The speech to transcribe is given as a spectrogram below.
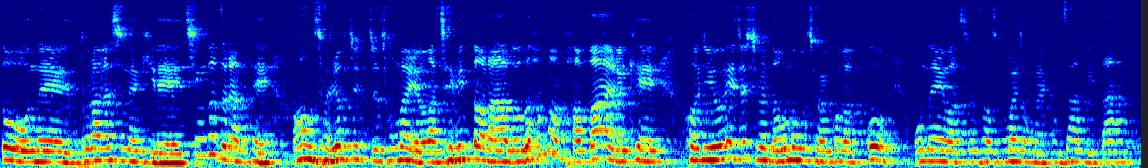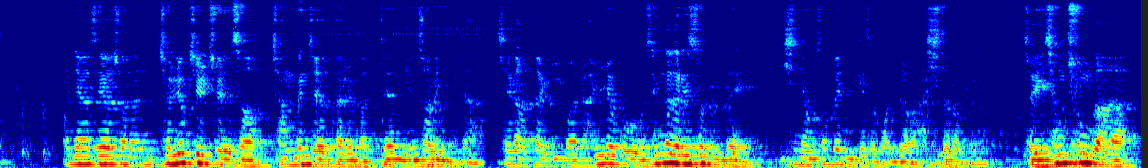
또 오늘 돌아가시는 길에 친구들한테 어우 전력질주 정말 영화 재밌더라 너도 한번 봐봐 이렇게 권유해 주시면 너무너무 좋을 것 같고 오늘 와주셔서 정말 정말 감사합니다 안녕하세요. 저는 전력질주에서 장근재 역할을 맡은 윤서빈입니다. 제가 아까 이 말을 하려고 생각을 했었는데 이신영 선배님께서 먼저 하시더라고요. 저희 청춘과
